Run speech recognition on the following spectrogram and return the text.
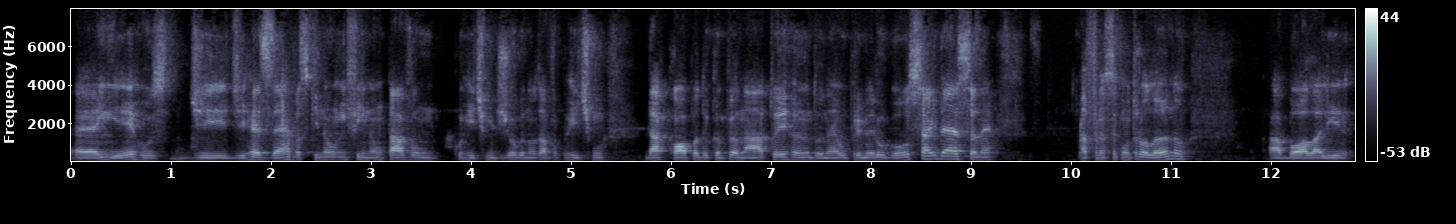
é, em erros de, de reservas que não, enfim, não estavam com ritmo de jogo, não estavam com ritmo da Copa do Campeonato, errando, né? O primeiro gol sai dessa, né? A França controlando a bola ali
